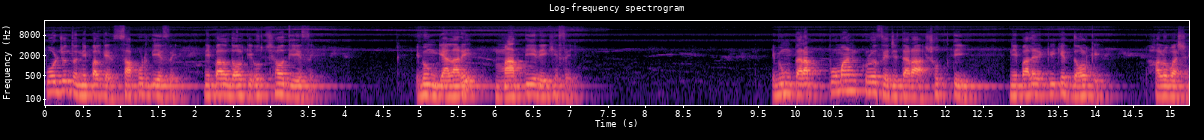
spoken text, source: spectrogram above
পর্যন্ত নেপালকে সাপোর্ট দিয়েছে। নেপাল দলকে উৎসাহ দিয়েছে। এবং গ্যালারি মাত দিয়ে রেখেছে। এবং তারা প্রমাণ করেছে যে তারা সত্যি নেপালের ক্রিকেট দলকে ভালোবাসে।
